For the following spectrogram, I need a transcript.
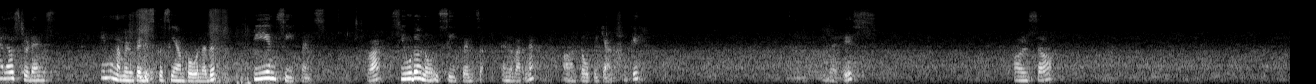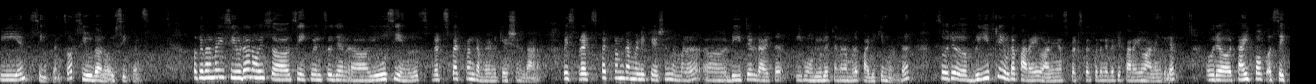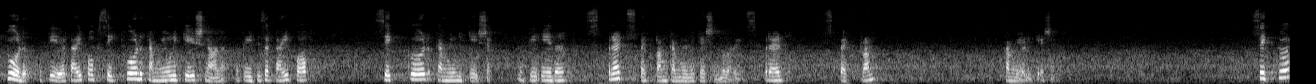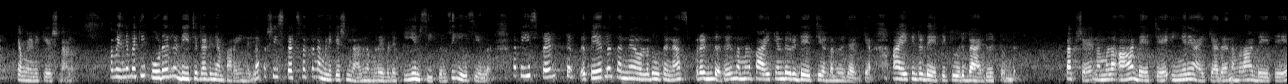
Hello students ഇന്ന് നമ്മൾക്ക് discuss ചെയ്യാൻ പോകുന്നത് പി എൻ സീക്വൻസ് അഥവാ സ്യൂഡോ സീക്വൻസ് എന്ന് പറഞ്ഞ ടോപ്പിക്കാണ് okay that is also P N sequence or pseudo sequence okay അപ്പോൾ നമ്മൾ ഈ സ്യൂഡോ നോയ്സ് സീക്വൻസ് യൂസ് ചെയ്യുന്നത് സ്പ്രെഡ് സ്പെക്ട്രം കമ്മ്യൂണിക്കേഷനിലാണ് അപ്പോൾ ഈ സ്പ്രെഡ് സ്പെക്ട്രം കമ്മ്യൂണിക്കേഷൻ നമ്മൾ ഡീറ്റെയിൽഡ് ആയിട്ട് ഈ മൊഡ്യൂളിൽ തന്നെ നമ്മൾ പഠിക്കുന്നുണ്ട്. സോ ഒരു ബ്രീഫ്ലി ഇവിടെ പറയുവാണ് ഞാൻ സ്പ്രെഡ് സ്പെക്ട്രത്തിനെ പറ്റി പറയുവാണെങ്കിൽ ഒരു type of secured okay type of secured കമ്മ്യൂണിക്കേഷനാണ് okay it is a type of secured communication okay ഏത്? സ്പ്രെഡ് സ്പെക്ട്രം കമ്മ്യൂണിക്കേഷൻ എന്ന് പറയും. സ്പ്രെഡ് സ്പെക്ട്രം കമ്മ്യൂണിക്കേഷൻ സെക്യൂർ കമ്മ്യൂണിക്കേഷനാണ് അപ്പോൾ ഇതിനെപ്പറ്റി കൂടുതൽ ഡീറ്റെയിൽ ആയിട്ട് ഞാൻ പറയുന്നില്ല. പക്ഷേ ഈ സ്പ്രെഡ് സ്പെക്ട്രം കമ്മ്യൂണിക്കേഷനാണ് നമ്മൾ ഇവിടെ പി എം സീക്വൻസ് യൂസ് ചെയ്യുന്നത്. അപ്പോൾ ഈ സ്പ്രെഡ് പേരിൽ തന്നെ ഉള്ളത് തന്നെ ആ സ്പ്രെഡ് അതായത് നമ്മളിപ്പോൾ അയക്കേണ്ട ഒരു ഡേറ്റ ഉണ്ടെന്ന് വിചാരിക്കുക. ആ അയക്കേണ്ട ഡേറ്റയ്ക്ക് ഒരു ബാൻഡ് വിട്ടുണ്ട് പക്ഷേ നമ്മൾ ആ ഡേറ്റയെ ഇങ്ങനെ അയക്കാതെ നമ്മൾ ആ ഡേറ്റയെ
